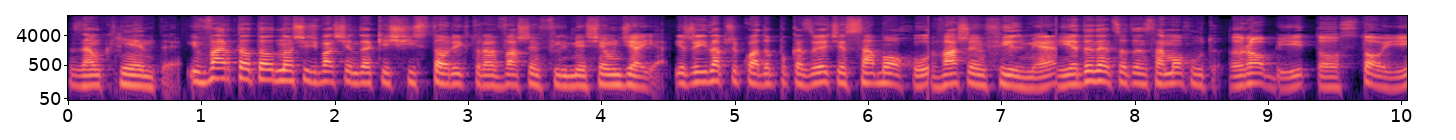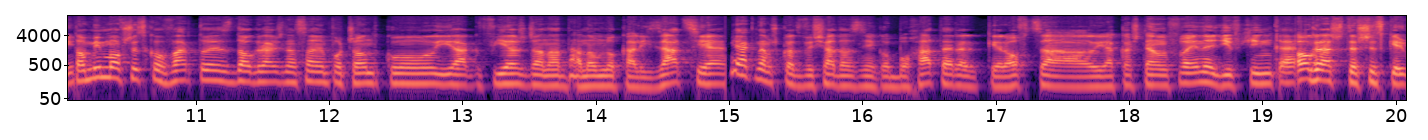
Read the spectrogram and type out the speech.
zamknięty. I warto to odnosić właśnie do jakiejś historii, która w waszym filmie się dzieje. Jeżeli dla przykładu pokazujecie samochód w waszym filmie, jedyne co ten samochód robi, to stoi, to mimo wszystko warto jest dograć na samym początku, jak wjeżdża na daną lokalizację, jak na przykład wysiada z niego bohater, kierowca, jakaś tam fajna dziewczynka, ograć te wszystkie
